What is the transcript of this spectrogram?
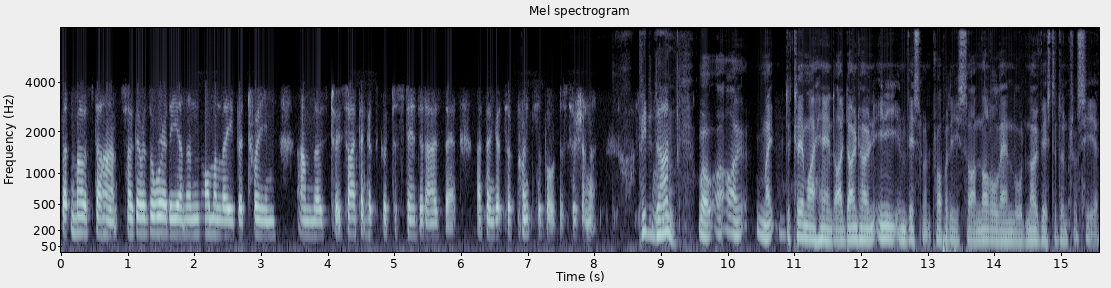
but most aren't. So there is already an anomaly between um, those two. So I think it's good to standardise that. I think it's a principled decision. Peter Dunne. Well, I, I declare my hand. I don't own any investment property, so I'm not a landlord, no vested interest here.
